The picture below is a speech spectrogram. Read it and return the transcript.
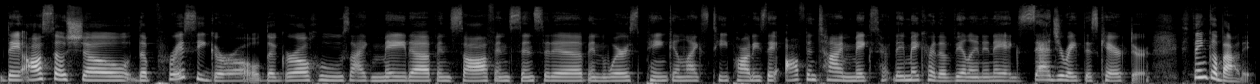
they also show the prissy girl, the girl who's like made up and soft and sensitive and wears pink and likes tea parties. They oftentimes makes her they make her the villain and they exaggerate this character. Think about it.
